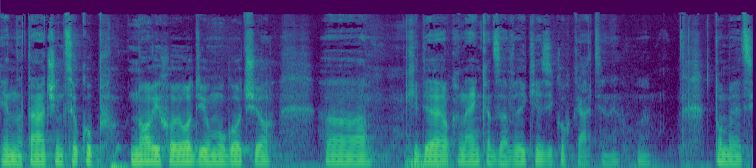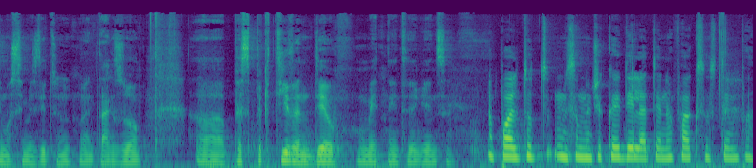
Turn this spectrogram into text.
in na ta način cel kup novih orodij omogočijo, uh, ki delajo kar naenkrat za velike jezike hkrati. To me recimo, se mi zdi trenutno en tak zelo uh, perspektiven del umetne inteligence. Pa tudi, mislim, če kaj delate na faksu s tem? Pa.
